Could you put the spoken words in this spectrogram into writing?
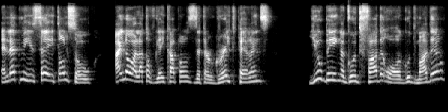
And let me say it also I know a lot of gay couples that are great parents. You being a good father or a good mother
